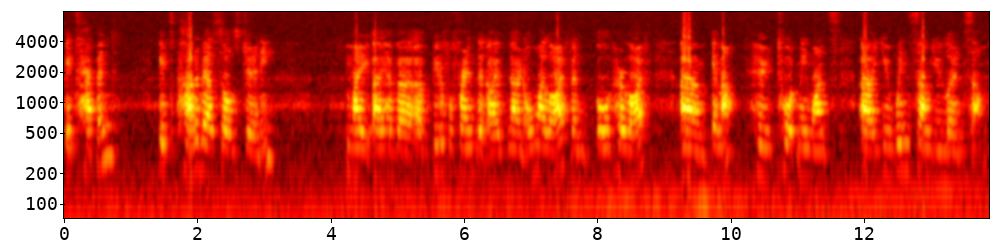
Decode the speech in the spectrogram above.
It's happened, it's part of our soul's journey. My, I have a, a beautiful friend that I've known all my life and all of her life, um, Emma, who taught me once uh, you win some, you learn some.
